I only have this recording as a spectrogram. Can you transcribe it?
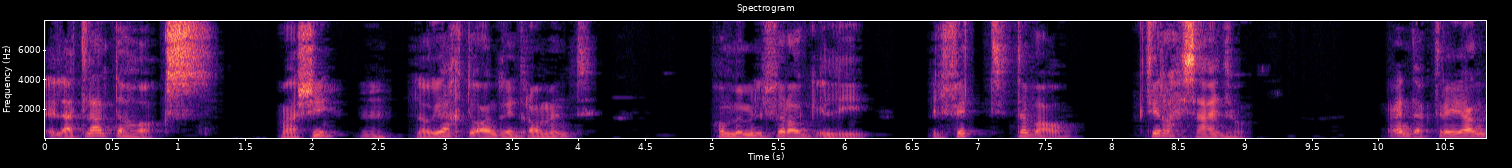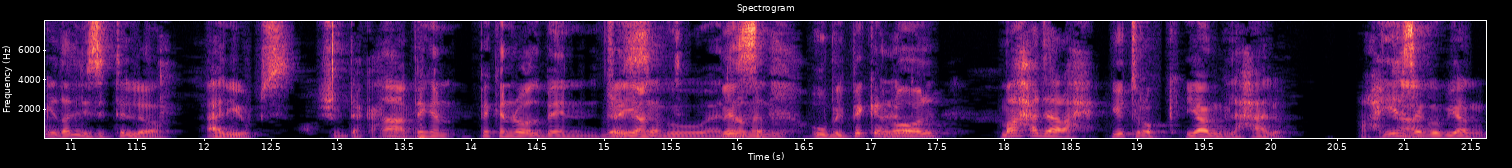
الأتلانتا هوكس ماشي؟ مم. لو ياخذوا أندري دراموند هم من الفرق اللي ال fit تبعه كتير راح يساعدهم. عندك تري يانج يضل يزت له ال oops شو بدك احكي آه pick pick and roll بين تري. يانج وبال pick and roll ما حدا راح يترك يانج لحاله. راح يلزقوا آه. بيانج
